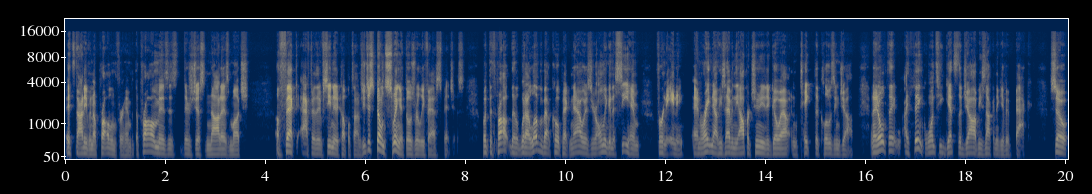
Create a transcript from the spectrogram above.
it's not even a problem for him. But the problem is, is there's just not as much effect after they've seen it a couple times. You just don't swing at those really fast pitches. But the problem, what I love about Kopech now is you're only going to see him for an inning. And right now he's having the opportunity to go out and take the closing job. And I don't think I think once he gets the job, he's not going to give it back. So,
